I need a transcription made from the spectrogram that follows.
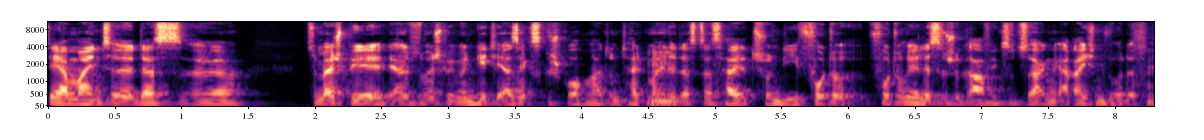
der meinte, dass äh, zum Beispiel, der zum Beispiel über den GTA 6 gesprochen hat und halt meinte, mhm. dass das halt schon die Foto, fotorealistische Grafik sozusagen erreichen würde. Mhm.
